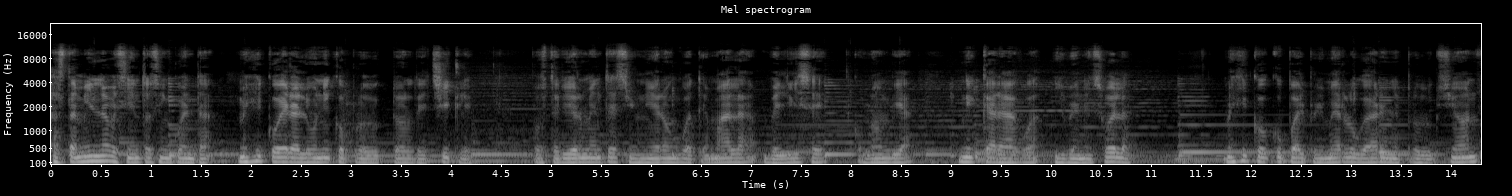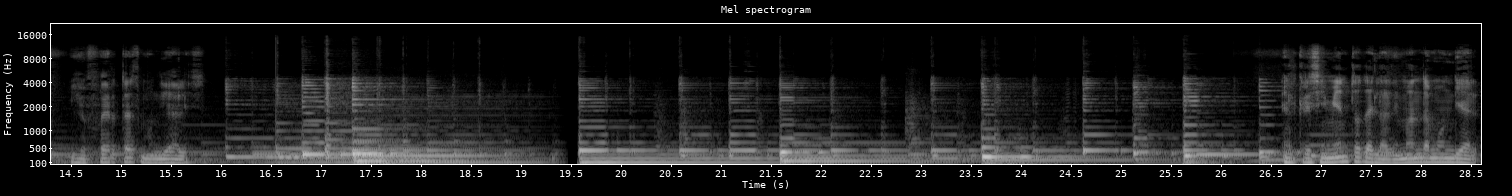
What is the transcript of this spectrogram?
Hasta 1950, México era el único productor de chicle. Posteriormente se unieron Guatemala, Belice, Colombia, Nicaragua y Venezuela. México ocupa el primer lugar en la producción y ofertas mundiales. De la demanda mundial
